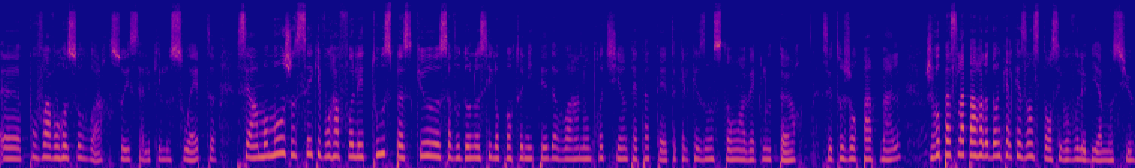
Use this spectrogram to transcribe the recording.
euh, pouvoir vous recevoir, ceux et celles qui le souhaitent. C'est un moment, je sais, que vous raffolez tous parce que ça vous donne aussi l'opportunité d'avoir un entretien tête à tête, quelques instants avec l'auteur. C'est toujours pas mal. Je vous passe la parole dans quelques instants, si vous voulez bien, monsieur.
